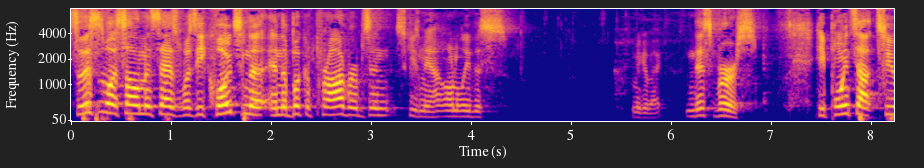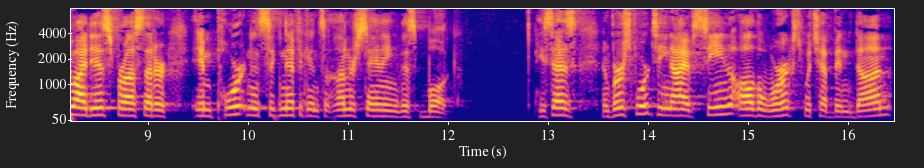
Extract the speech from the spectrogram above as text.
so this is what Solomon says. Was he quotes in the in the book of Proverbs? And excuse me, I want to leave this. Let me go back. In this verse, he points out two ideas for us that are important and significant to understanding this book. He says in verse 14, I have seen all the works which have been done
